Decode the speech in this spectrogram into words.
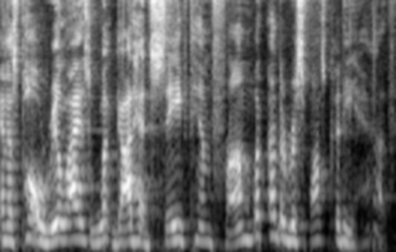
and as Paul realized what God had saved him from, what other response could he have?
